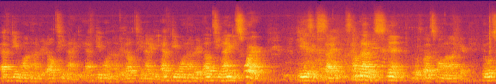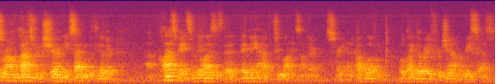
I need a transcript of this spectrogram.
FD100, LT90, FD100, LT90, FD100, LT90 square. He is excited. He's coming out of his skin with what's going on here. He looks around the classroom, sharing the excitement with the other uh, classmates, and realizes that they may have two lines on their screen, and a couple of them look like they're ready for gym or recess.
